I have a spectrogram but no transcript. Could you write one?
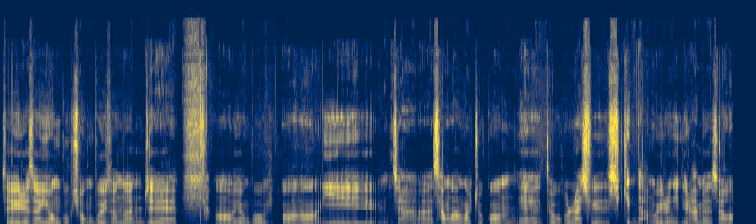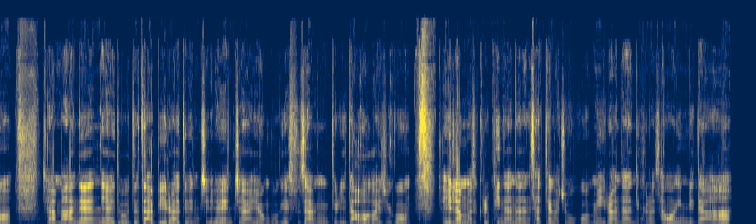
자 이래서 영국 정부에서는 이제 어 영국 어 이 자 상황을 조금 예, 더 혼란시킨다 뭐 이런 얘기를 하면서 자 많은 예, 에드워드 다비라든지 자 영국의 수상들이 나와가지고 자, 일란 머스크를 비난하는 사태가 조금 일어난 그런 상황입니다.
